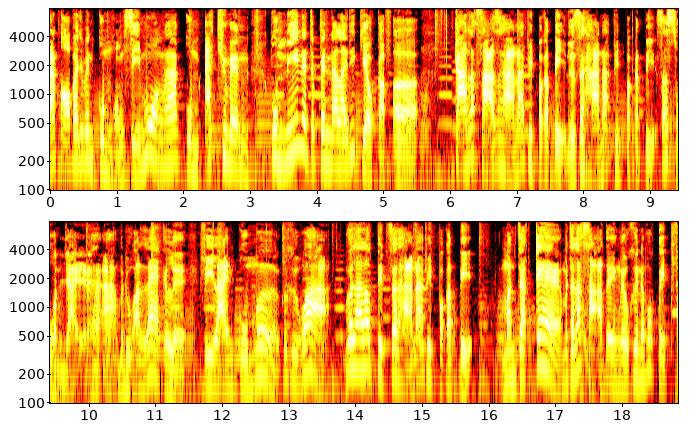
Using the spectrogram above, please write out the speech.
ฮะต่อไปจะเป็นกลุ่มของสีม่วงนะฮะกลุ่ม Acumen กลุ่มนี้เนี่ยจะเป็นอะไรที่เกี่ยวกับเอ่อ การรักษาสถานะผิดปกติ หรือสถานะผิดปกติซะส่วนใหญ่นะฮะอะมาดูอันแรกกันเลยฟรีไลน์กูเมอร์ก็คือว่า เวลาเราติดสถานะผิดปกติ มันจะแก้ มันจะรักษาตัวเองเร็วขึ้นนะพวกติดไฟ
